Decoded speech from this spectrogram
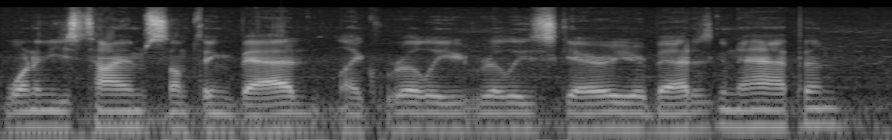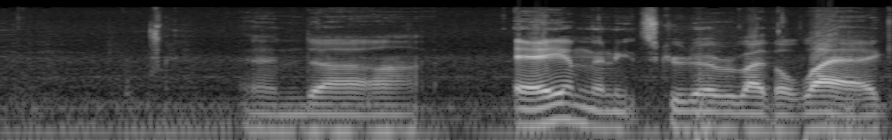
one of these times something bad, like really, really scary or bad is going to happen. And, uh, A, I'm going to get screwed over by the lag.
